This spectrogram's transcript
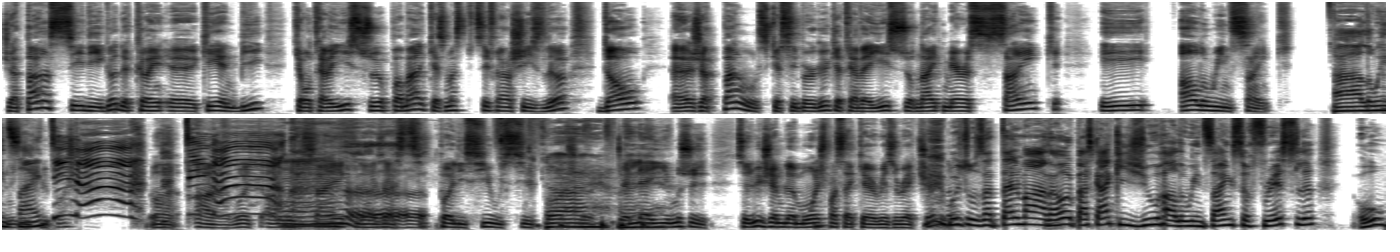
je pense que c'est des gars de K- euh, KNB qui ont travaillé sur pas mal quasiment toutes ces franchises-là, dont euh, je pense que c'est Burger qui a travaillé sur Nightmare 5 et Halloween 5. Halloween Mais il est 5. plus proche. Ouais. Ah, ouais, Halloween 5, là, les policiers aussi. le. Je l'ai. Moi, je- c'est lui que j'aime le moins, je pense, avec euh, Resurrection. là. Moi, je trouve ça tellement drôle parce que quand il joue Halloween 5 sur Frisk, là. Oh!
